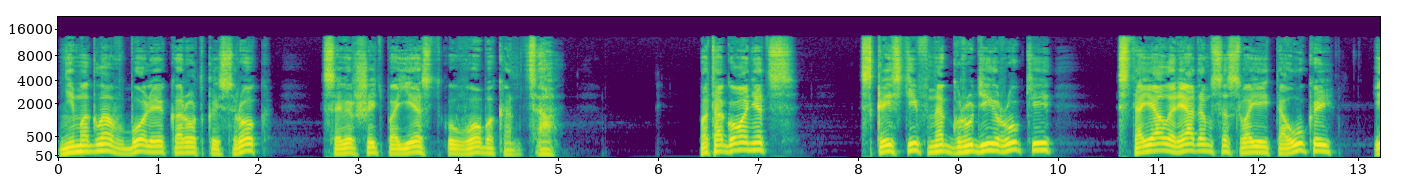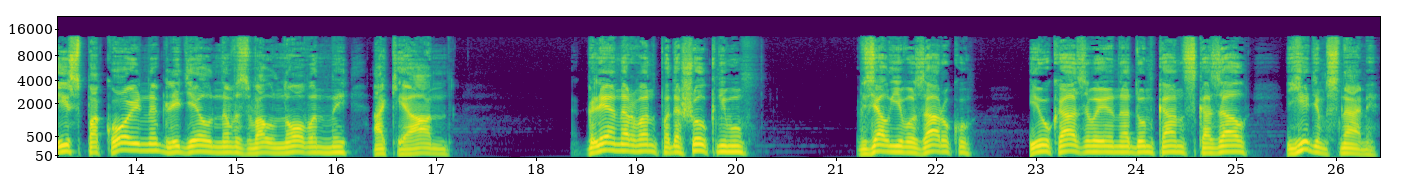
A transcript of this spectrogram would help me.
не могла в более короткий срок совершить поездку в оба конца. Патагонец, скрестив на груди руки, стоял рядом со своей таукой — и спокойно глядел на взволнованный океан. Гленарван подошел к нему, взял его за руку и, указывая на Дункан, сказал «Едем с нами».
